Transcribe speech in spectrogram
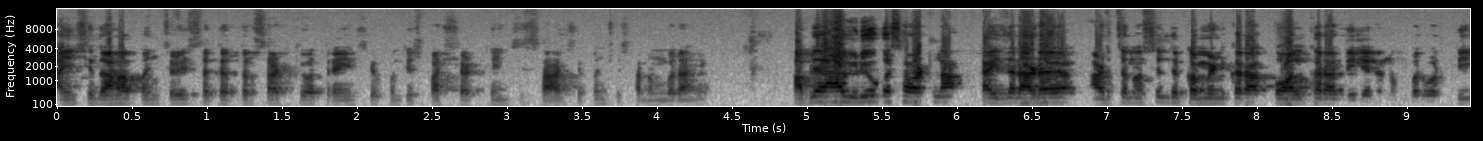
ऐंशी दहा पंचेचाळीस सत्याहत्तर साठ किंवा त्र्याऐंशी एकोणतीस पाचशे अठ्ठ्याऐंशी सहाशे पंचवीस हा नंबर आहे. आपल्याला हा व्हिडिओ कसा वाटला? काही जर अड अडचण असेल तर कमेंट करा कॉल करा दिलेल्या नंबरवरती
